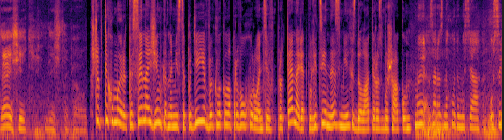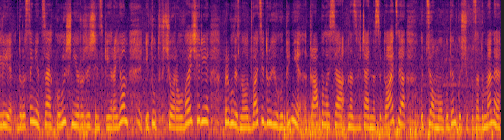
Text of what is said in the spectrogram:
десять, десь така. от. Щоб втихомирити сина, жінка на місце події викликала правоохоронців. Проте наряд поліції не зміг здолати розбишаку. Ми зараз знаходимося у селі Доросині, це колишній Рожищенський район. І тут вчора увечері, приблизно о 22-й годині, трапилася надзвичайна ситуація. У цьому будинку, що позаду мене,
